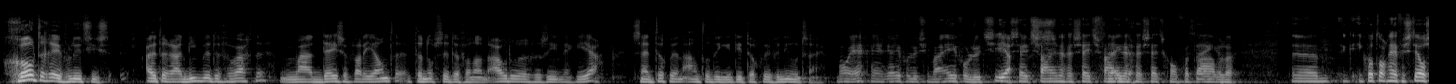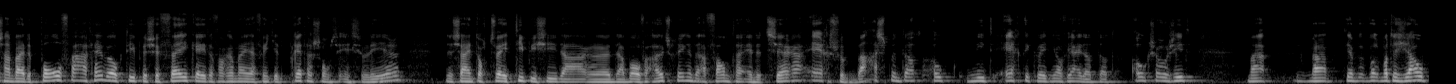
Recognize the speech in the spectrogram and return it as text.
Grote revoluties uiteraard niet meer te verwachten. Maar deze varianten, ten opzichte van een oudere gezien, denk ik ja, het zijn toch weer een aantal dingen die toch weer vernieuwend zijn. Mooi hè, geen revolutie, maar evolutie. Ja. Steeds zuiniger, steeds veiliger, steeds comfortabeler. Ehm, ik, ik, wil toch even stilstaan bij de polvraag. Hè. Welk type cv-keten van Remea vind je het prettig soms te installeren? Er zijn toch twee typisch die daar, uh, daarboven uitspringen, de Avanta en de Serra. Ergens verbaast me dat ook niet echt. Ik weet niet of jij dat, dat ook zo ziet. Maar, maar wat, is jouw,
